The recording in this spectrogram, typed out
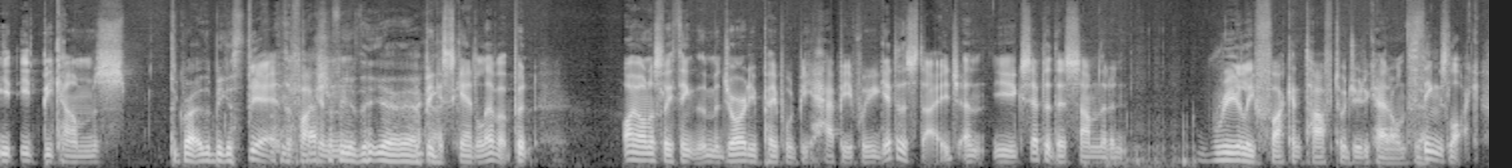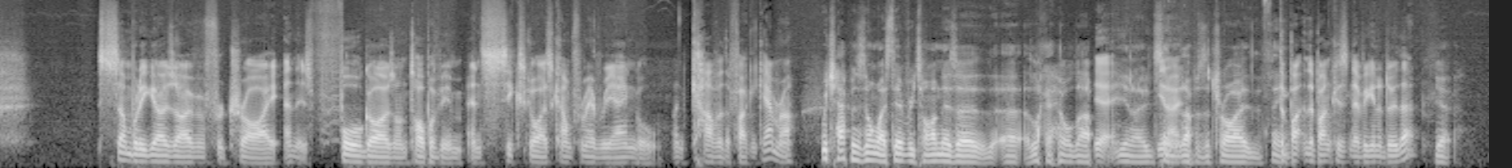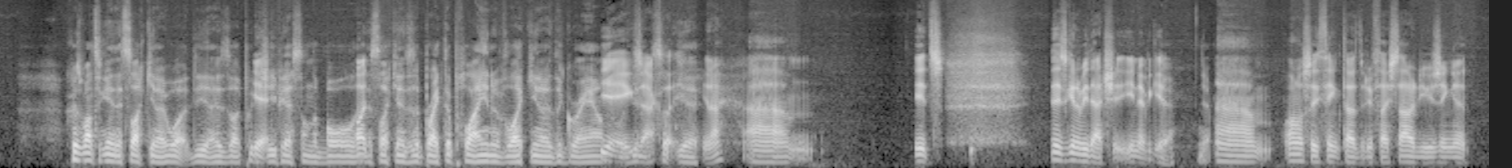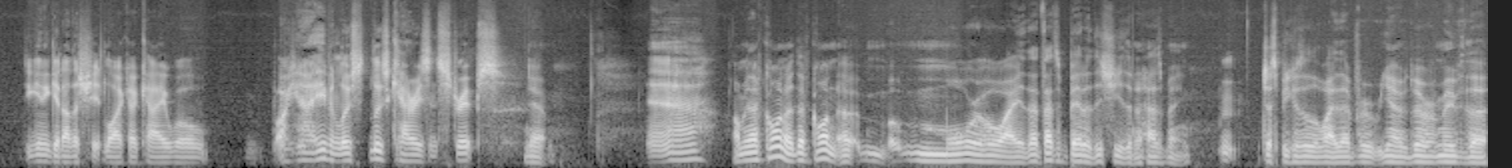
It it becomes The great, the biggest, Yeah, the fucking- of the yeah, yeah. the okay. biggest scandal ever. But I honestly think that the majority of people would be happy if we could get to the stage and you accept that there's some that are really fucking tough to adjudicate on. Things like somebody goes over for a try and there's four guys on top of him and six guys come from every angle and cover the fucking camera. Which happens almost every time there's a, a like a held up. Yeah, you know, you set it up as a try thing. The, bu- the bunker's never going to do that. yeah. Because once again, it's like you know what you know, it's like put Yeah. GPS on the ball, it's like you know, does it break the plane of like you know the ground? Yeah, exactly. so- yeah, You know, um, it's there's going to be that shit you never get. yeah. Um, honestly, think though that if they started using it, you're going to get other shit like okay, well, oh, you know, even loose loose carries and strips. yeah. Yeah, I mean, they've gone they've gone uh, more of a way that that's better this year than it has been, Mm. just because of the way they've re- you know they've removed the.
